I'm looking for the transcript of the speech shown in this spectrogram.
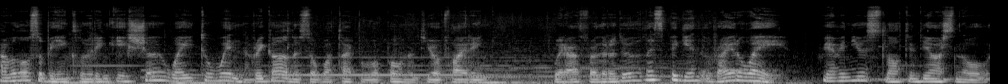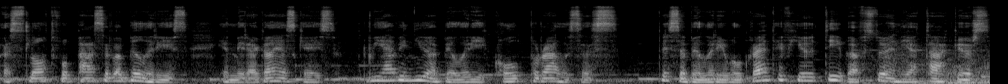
I will also be including a sure way to win regardless of what type of opponent you are fighting. Without further ado, let's begin right away. We have a new slot in the arsenal, a slot for passive abilities. In Miragaia's case, we have a new ability called Paralysis. This ability will grant a few debuffs to any attackers.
